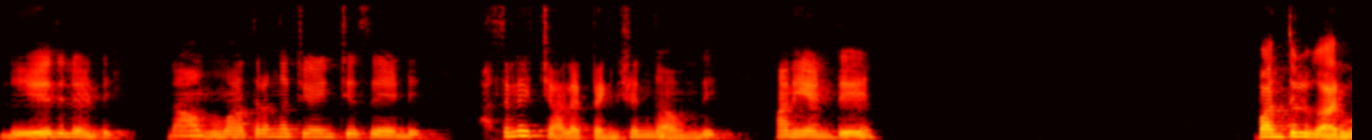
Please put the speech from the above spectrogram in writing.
లేదులేండి. నామమాత్రంగా చేయించేసేయండి. అసలే చాలా టెన్షన్గా ఉంది. అని అంటే పంతులు గారు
